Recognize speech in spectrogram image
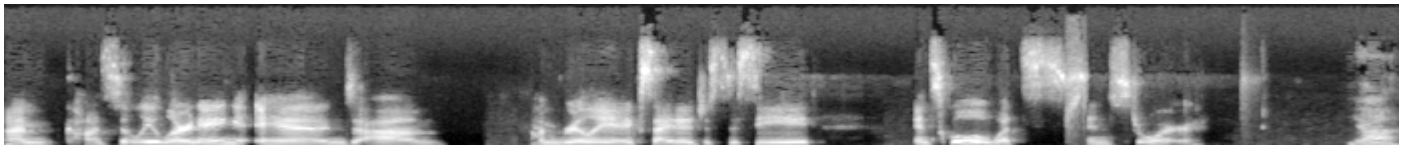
i'm constantly learning and um, i'm really excited just to see in school what's in store. Yeah.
